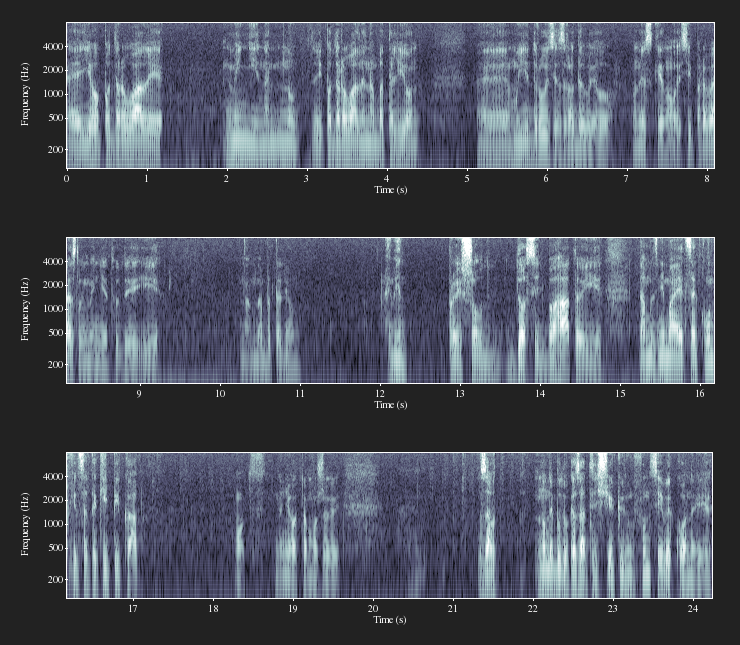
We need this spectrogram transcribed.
е, Його подарували мені, ну, подарували на батальйон мої друзі з Радивилова. Вони скинулись і привезли мені туди і нам на батальйон. Він пройшов досить багато і там знімається кунг, і це такий пікап. От, на нього там може е, зав... ну не буду казати, що які він функції виконує.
